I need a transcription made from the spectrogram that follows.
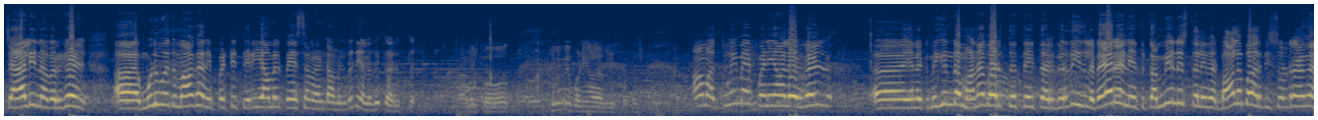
ஸ்டாலின் அவர்கள் முழுவதுமாக அதை பற்றி தெரியாமல் பேச வேண்டாம் என்பது எனது கருத்து. இப்போ தூய்மை பணியாளர்கள் எனக்கு மிகுந்த மன வருத்தத்தை தருகிறது. இதில் வேற நேற்று கம்யூனிஸ்ட் தலைவர் பாலபாரதி சொல்கிறாங்க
